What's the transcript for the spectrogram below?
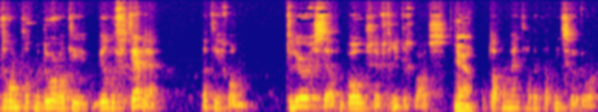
drong tot me door wat hij wilde vertellen. Dat hij gewoon teleurgesteld en boos en verdrietig was. Ja. Op dat moment had ik dat niet zo door.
